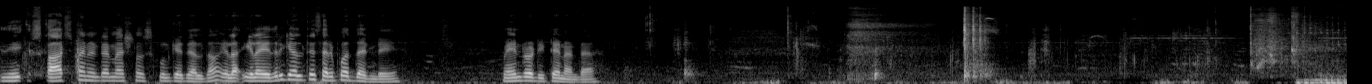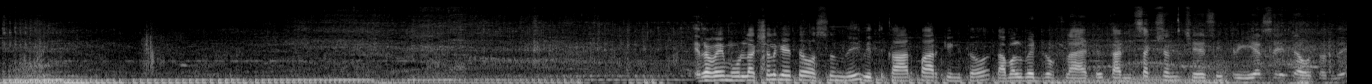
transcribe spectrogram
ఇది స్కాట్స్మెన్ ఇంటర్నేషనల్ స్కూల్కి అయితే వెళ్దాం. ఇలా ఇలా ఎదురుకి వెళ్తే సరిపోద్దండి. మెయిన్ రోడ్ ఇట్టేనంట ఇరవై మూడు లక్షలకి అయితే వస్తుంది విత్ కార్ పార్కింగ్తో డబల్ బెడ్రూమ్ ఫ్లాట్ కన్స్ట్రక్షన్ చేసి త్రీ ఇయర్స్ అయితే అవుతుంది.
